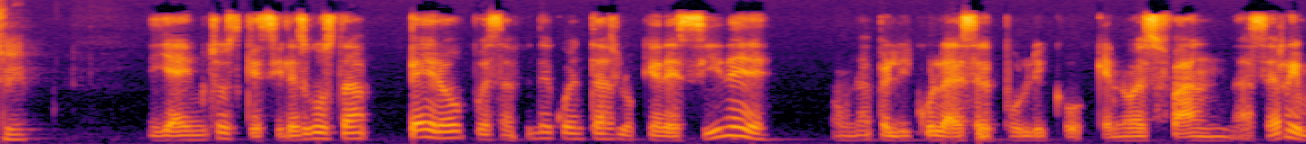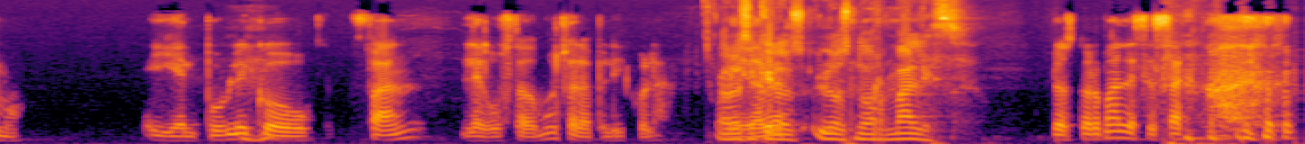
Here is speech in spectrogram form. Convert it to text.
Sí. Y hay muchos que sí les gusta, pero pues a fin de cuentas lo que decide una película es el público que no es fan acérrimo. Y el público fan le ha gustado mucho la película. Ahora sí que los, los normales. Los normales, exacto.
